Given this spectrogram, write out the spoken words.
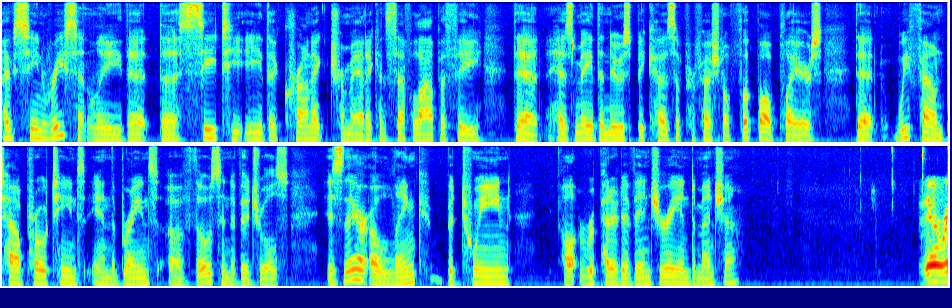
I've seen recently that the CTE, the chronic traumatic encephalopathy, that has made the news because of professional football players, that we found tau proteins in the brains of those individuals. Is there a link between repetitive injury and dementia? There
